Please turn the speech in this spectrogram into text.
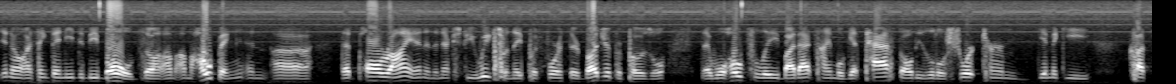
you know, I think they need to be bold. So I'm, I'm hoping and uh, that Paul Ryan in the next few weeks, when they put forth their budget proposal, that will hopefully by that time we'll get past all these little short-term gimmicky cuts,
